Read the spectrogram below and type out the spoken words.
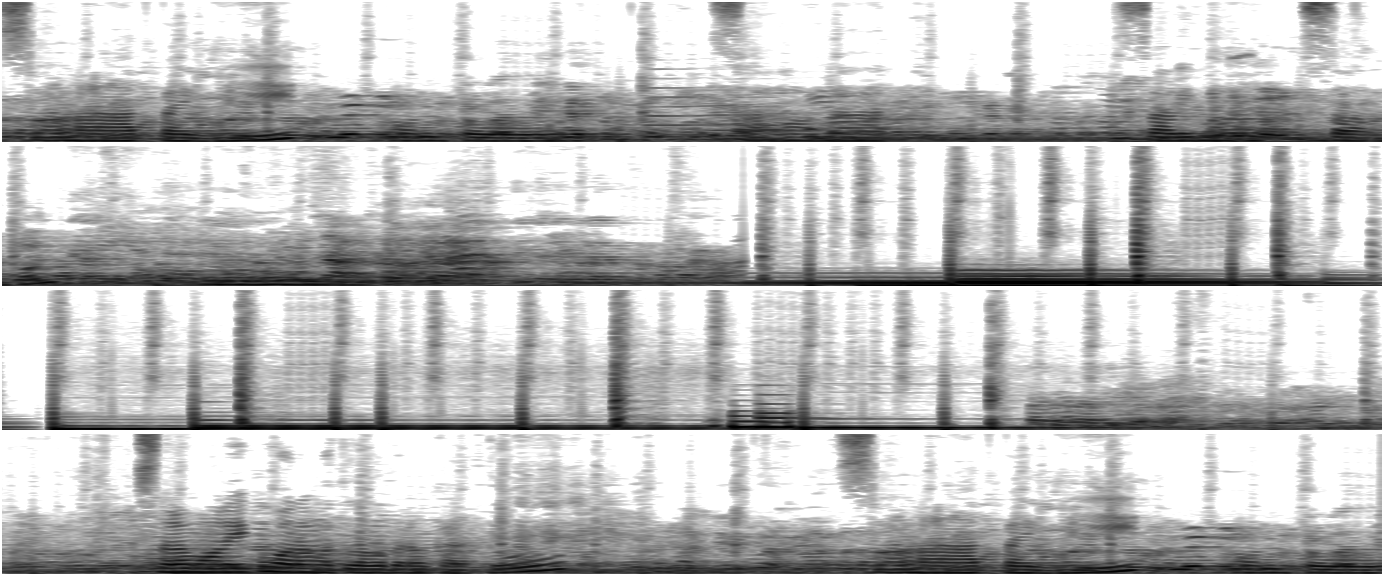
Selamat pagi untuk sahabat Salimah Selampung. Assalamualaikum warahmatullahi wabarakatuh. Selamat pagi untuk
